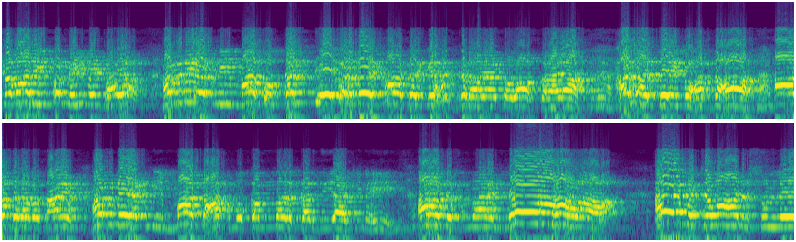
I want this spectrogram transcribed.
سواری پر نہیں بیٹھایا ہم نے اپنی ماں کو کندھے پر بیٹھا کر کے حج کرایا طواف کرایا حل ادے تو حق کہا آپ ذرا بتائیں ہم نے اپنی ماں کا حق مکمل کر دیا کہ نہیں آپ اے جوان سن لے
